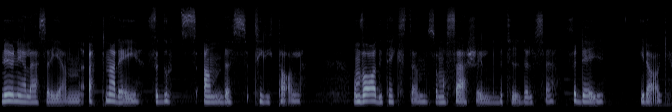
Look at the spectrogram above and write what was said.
Nu när jag läser igen, öppna dig för Guds andes tilltal om vad i texten som har särskild betydelse för dig idag.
